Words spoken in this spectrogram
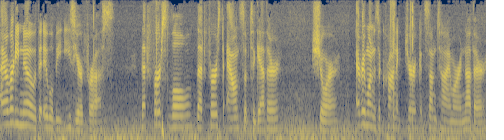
I already know that it will be easier for us. That first lull, that first ounce of together. Sure, everyone is a chronic jerk at some time or another.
